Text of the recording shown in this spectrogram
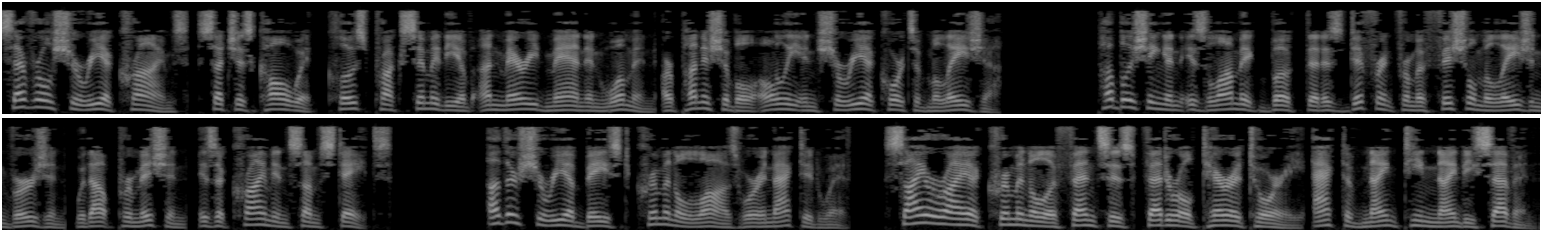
Several sharia crimes, such as khalwat close proximity of unmarried man and woman are punishable only in sharia courts of Malaysia. Publishing an Islamic book that is different from official Malaysian version, without permission, is a crime in some states. Other Sharia-based criminal laws were enacted with Syariah Criminal Offences Federal Territory Act of 1997.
